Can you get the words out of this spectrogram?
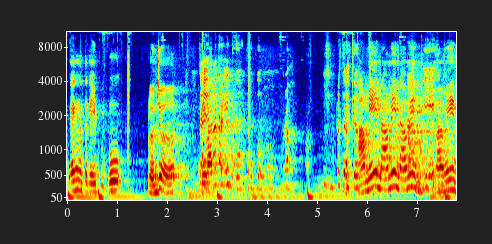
kayak ngetek ibuku belanja Saya lewat nganter ke ibu bubukmu umroh. Amin amin amin Amin. amin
